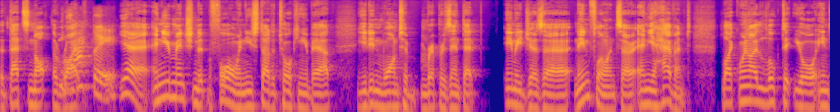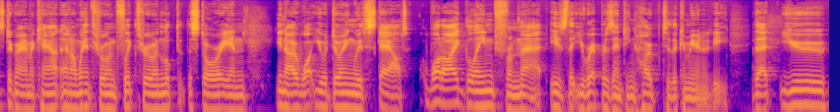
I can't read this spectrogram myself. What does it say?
that that's not the right. Exactly. Yeah. And you mentioned it before when you started talking about you didn't want to represent that image as a, an influencer and you haven't. Like when I looked at your Instagram account and I went through and flicked through and looked at the story and you know what you were doing with Scout, what I gleaned from that is that you're representing hope to the community. That you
